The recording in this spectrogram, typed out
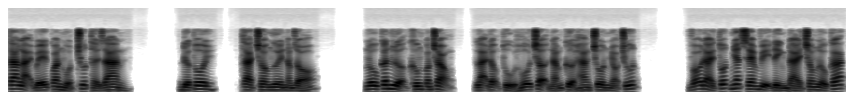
ta lại bế quan một chút thời gian. Được thôi, ta cho ngươi nắm gió. Nô cân lượng không quan trọng, lại động thủ hỗ trợ nắm cửa hang trôn nhỏ chút. Võ đài tốt nhất xem vị đình đài trong lầu cát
